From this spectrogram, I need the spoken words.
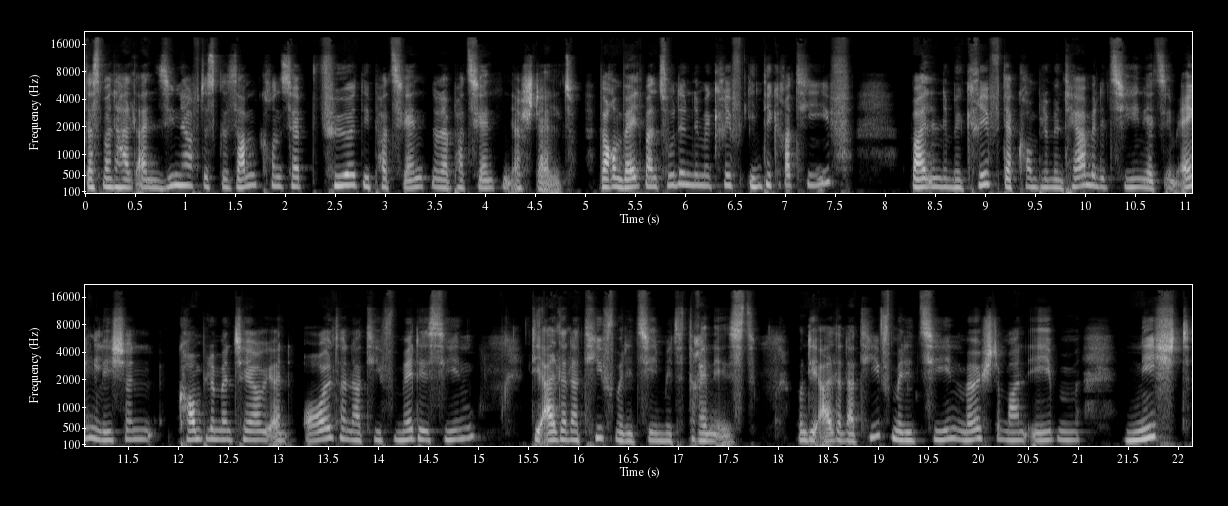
dass man halt ein sinnhaftes Gesamtkonzept für die Patienten oder Patienten erstellt. Warum wählt man zudem den Begriff integrativ? Weil in dem Begriff der Komplementärmedizin jetzt im Englischen Complementary and Alternative Medicine die Alternativmedizin mit drin ist. Und die Alternativmedizin möchte man eben nicht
